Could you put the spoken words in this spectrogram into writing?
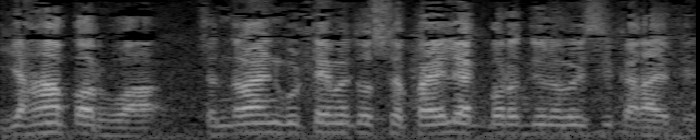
यहाँ पर हुआ। चंद्रायन गुट्टे में तो उससे पहले अकबरुद्दीन ओवैसी कराए थे।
